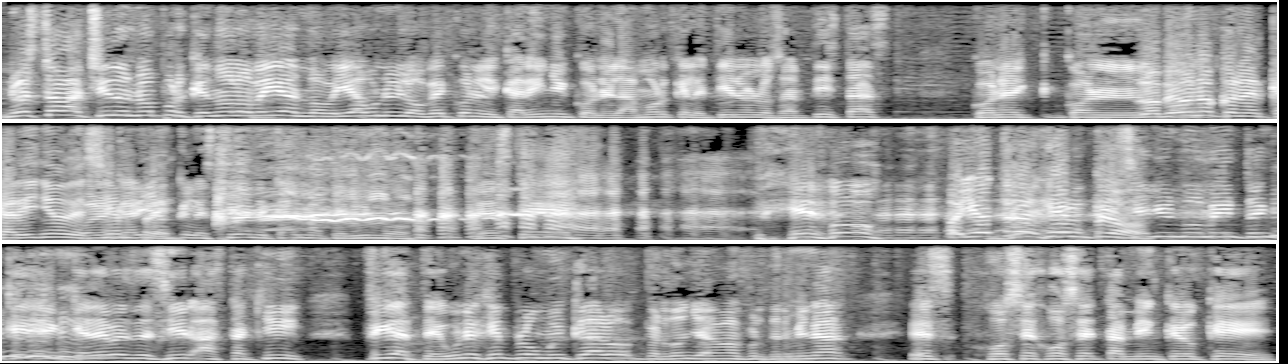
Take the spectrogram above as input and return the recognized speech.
No estaba chido, no porque no lo veías, lo veía uno y lo ve con el cariño y con el amor que le tienen los artistas. Con el. Con, Lo ve uno con el cariño de con el siempre. cariño que les tiene, cálmate, lindo. Este. Pero. Oye, otro ejemplo. sí hay un momento en que, en que debes decir hasta aquí. Fíjate, un ejemplo muy claro, perdón, ya nada más por terminar, es José José también creo que.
